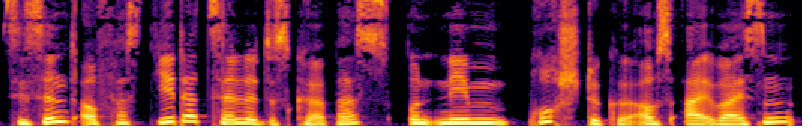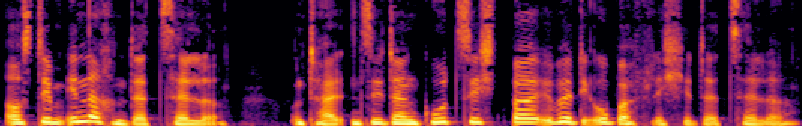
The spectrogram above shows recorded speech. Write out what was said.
Sie sind auf fast jeder Zelle des Körpers und nehmen Bruchstücke aus Eiweißen aus dem Inneren der Zelle und halten sie dann gut sichtbar über die Oberfläche der Zelle.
